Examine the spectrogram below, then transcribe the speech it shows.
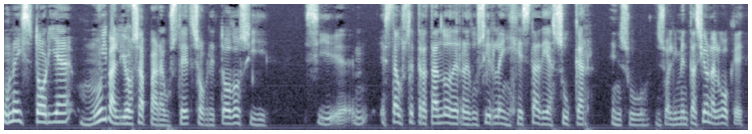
una historia muy valiosa para usted, sobre todo si, si eh, está usted tratando de reducir la ingesta de azúcar en su, en su alimentación, algo que,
